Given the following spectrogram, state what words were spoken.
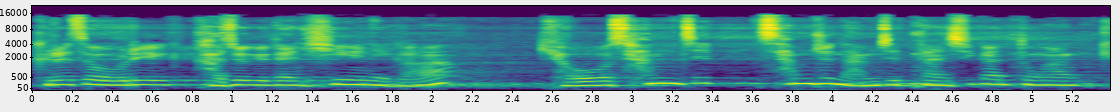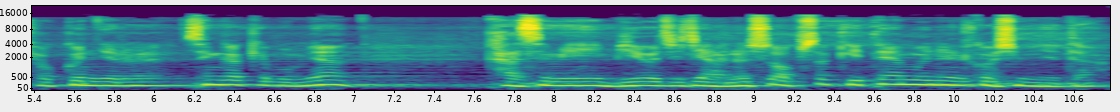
그래서 우리 가족이 된 희은이가 겨우 3주, 3주 남짓한 시간 동안 겪은 일을 생각해 보면 가슴이 미어지지 않을 수 없었기 때문일 것입니다.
